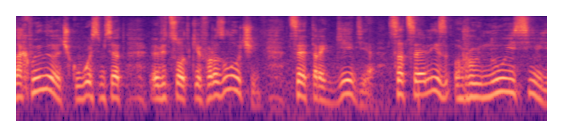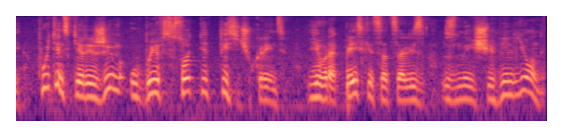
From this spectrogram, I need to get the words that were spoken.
На хвилиночку 80% розлучень. Це трагедія. Соціалізм руйнує сім'ї. Путінський режим убив сотні тисяч українців. Європейський соціалізм знищив мільйони.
